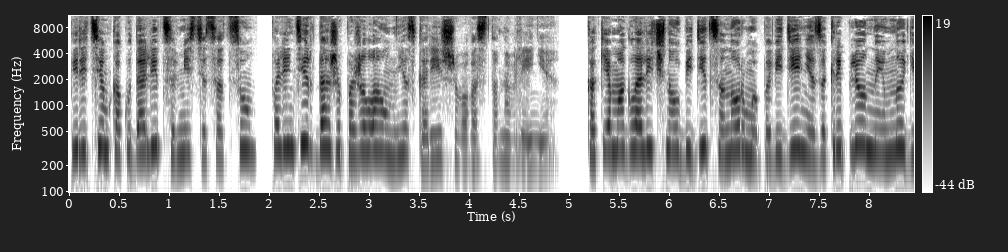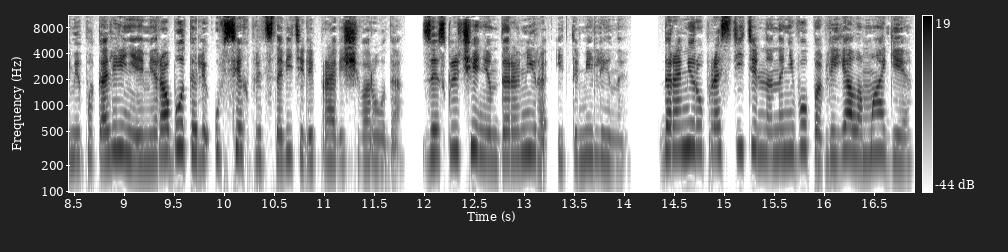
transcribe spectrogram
Перед тем, как удалиться вместе с отцом, Фалентир даже пожелал мне скорейшего восстановления. Как я могла лично убедиться, нормы поведения, закрепленные многими поколениями, работали у всех представителей правящего рода, за исключением Дарамира и Тамилины. Дарамиру простительно на него повлияла магия,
